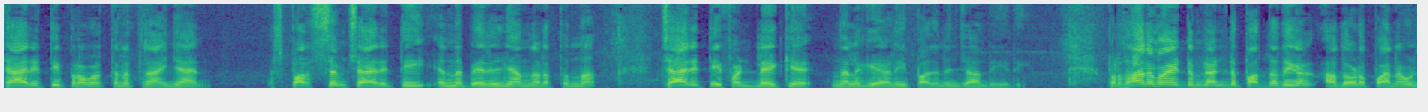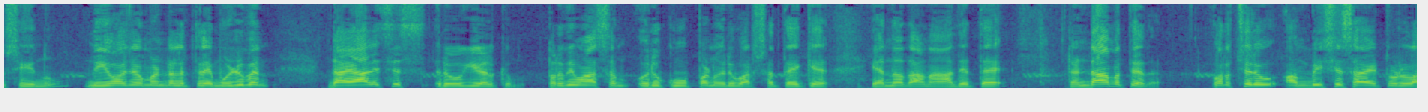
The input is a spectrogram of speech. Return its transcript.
ചാരിറ്റി പ്രവർത്തനത്തിനായി ഞാൻ സ്പർശം ചാരിറ്റി എന്ന പേരിൽ ഞാൻ നടത്തുന്ന ചാരിറ്റി ഫണ്ടിലേക്ക് നൽകുകയാണ് ഈ പതിനഞ്ചാം തീയതി. പ്രധാനമായിട്ടും രണ്ട് പദ്ധതികൾ അതോടൊപ്പം അനൗൺസ് ചെയ്യുന്നു. നിയോജകമണ്ഡലത്തിലെ മുഴുവൻ ഡയാലിസിസ് രോഗികൾക്കും പ്രതിമാസം ഒരു കൂപ്പൺ ഒരു വർഷത്തേക്ക് എന്നതാണ് ആദ്യത്തെ. രണ്ടാമത്തേത് കുറച്ചൊരു അംബീഷ്യസ് ആയിട്ടുള്ള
